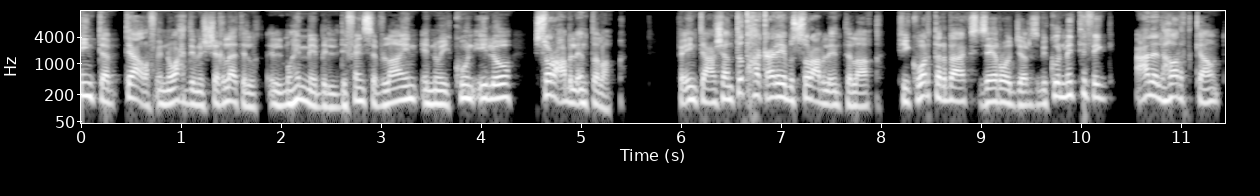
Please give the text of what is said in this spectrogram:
انت بتعرف إنه واحدة من الشغلات المهمة بال defensive line إنه يكون له سرعة بالانطلاق. فإنت عشان تضحك عليه بالسرعة بالانطلاق في quarterbacks زي روجرز بيكون متفق على ال hard count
